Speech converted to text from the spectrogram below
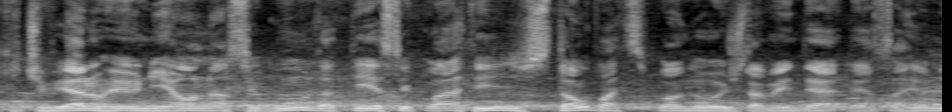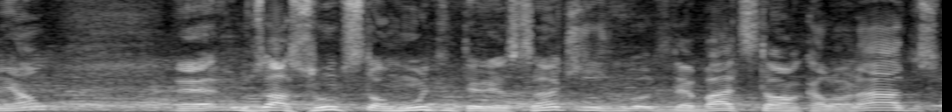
que tiveram reunião na segunda, terça e quarta e estão participando hoje também de, dessa reunião. É, os assuntos estão muito interessantes, os debates estão acalorados,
